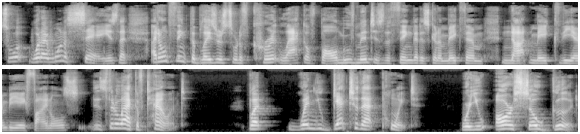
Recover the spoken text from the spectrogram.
So what, what I want to say is that I don't think the Blazers' sort of current lack of ball movement is the thing that is going to make them not make the NBA Finals. It's their lack of talent. But when you get to that point where you are so good.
